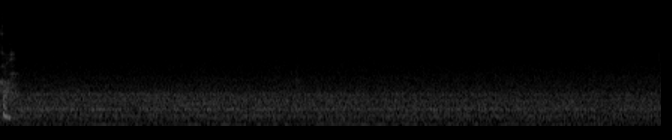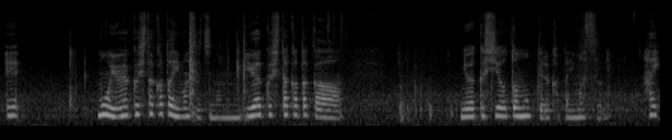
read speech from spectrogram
か。えもう予約した方います？ちなみに。予約した方か予約しようと思ってる方います？はい。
